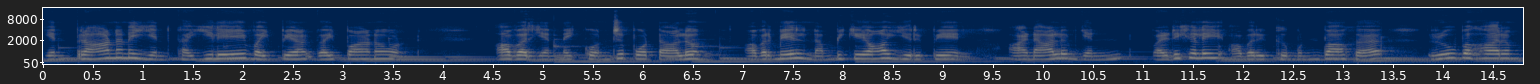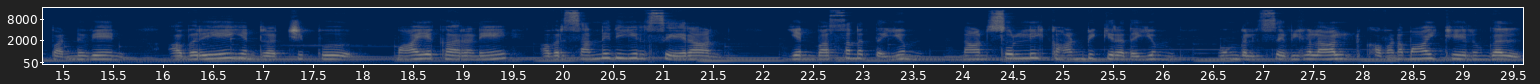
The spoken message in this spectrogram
என் பிராணனை என் கையிலே வைப்பே வைப்பானோன். அவர் என்னை கொன்று போட்டாலும் அவர் மேல் நம்பிக்கையாயிருப்பேன். ஆனாலும் என் வழிகளை அவருக்கு முன்பாக ரூபகாரம் பண்ணுவேன். அவரே என் ரட்சிப்பு மாயக்காரனே அவர் சந்நிதியில் சேரான். என் வசனத்தையும் நான் சொல்லி காண்பிக்கிறதையும் உங்கள் செவிகளால் கவனமாய் கேளுங்கள்.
